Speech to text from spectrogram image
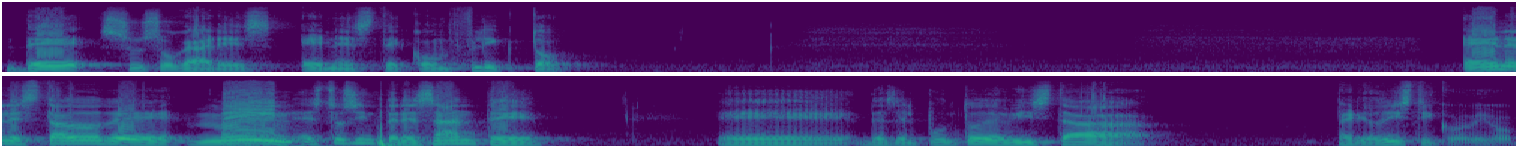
de sus hogares en este conflicto. En el estado de Maine, esto es interesante eh, desde el punto de vista periodístico, digo,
